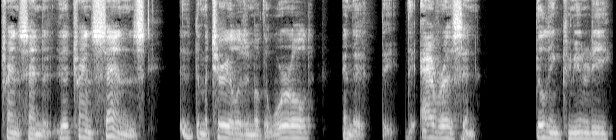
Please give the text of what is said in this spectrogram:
transcendent, that transcends the materialism of the world and the, the, the avarice and building community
